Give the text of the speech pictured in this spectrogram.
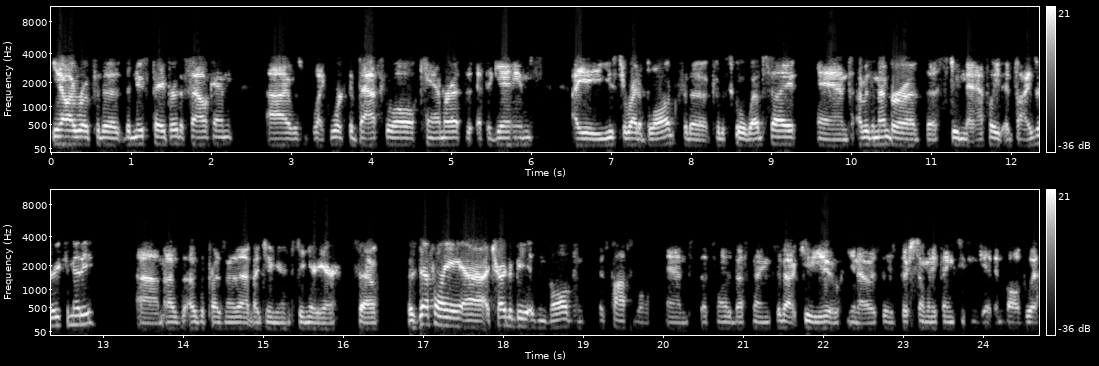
you know, I wrote for the the newspaper, the Falcon. I was like worked the basketball camera at the, at the games. I used to write a blog for the for the school website, and I was a member of the student athlete advisory committee. Um, and I was I was the president of that my junior and senior year. So it was definitely uh, I tried to be as involved as possible, and that's one of the best things about QU. You know, is there's, there's so many things you can get involved with,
